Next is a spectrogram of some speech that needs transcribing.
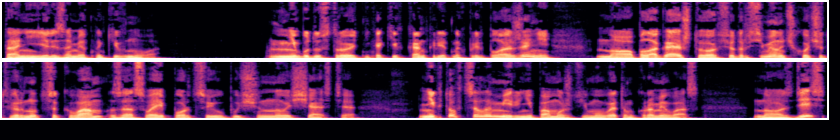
Таня еле заметно кивнула. «Не буду строить никаких конкретных предположений, — но полагаю, что Федор Семенович хочет вернуться к вам за своей порцией упущенного счастья. Никто в целом мире не поможет ему в этом, кроме вас. Но здесь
